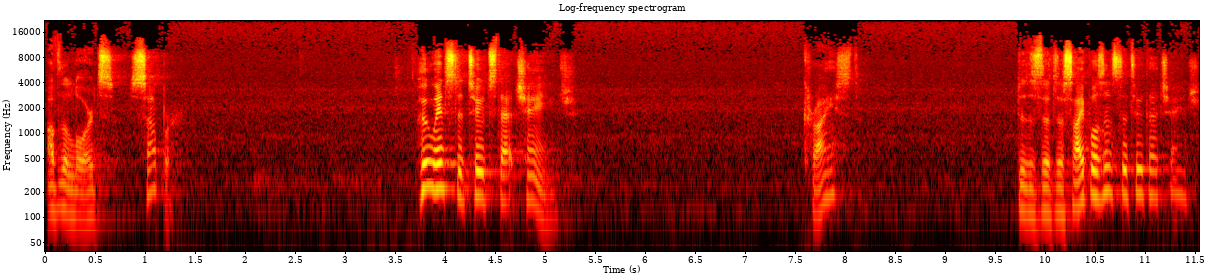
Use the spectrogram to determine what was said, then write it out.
of the Lord's Supper. Who institutes that change? Christ? Does the disciples institute that change?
